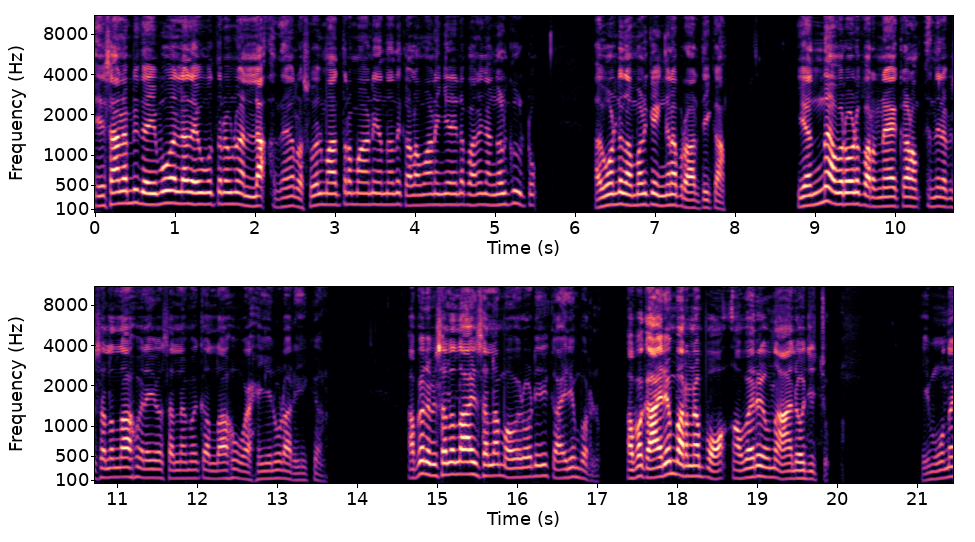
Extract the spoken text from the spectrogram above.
ഈസാ നബി ദൈവവും അല്ല ദൈവപുത്രനും അല്ല. അദ്ദേഹം റസൂൽ മാത്രമാണ് എന്നത് കള്ളമാണെങ്കിൽ അതിന്റെ ഫലം ഞങ്ങൾക്ക് കിട്ടും. അതുകൊണ്ട് നമ്മൾക്ക് ഇങ്ങനെ പ്രാർത്ഥിക്കാം. എന്ന് അവരോട് പറഞ്ഞേക്കണം എന്ന് നബി സല്ലാഹു അലൈഹി വസല്ലമക്ക് അള്ളാഹു വഹയിലൂടെ അറിയിക്കുകയാണ്. അപ്പോൾ നബി സല്ലല്ലാഹു അലൈഹി വസല്ലം അവരോട് ഈ കാര്യം പറഞ്ഞു. അപ്പോൾ കാര്യം പറഞ്ഞപ്പോൾ അവർ ഒന്ന് ആലോചിച്ചു. ഈ മൂന്ന്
